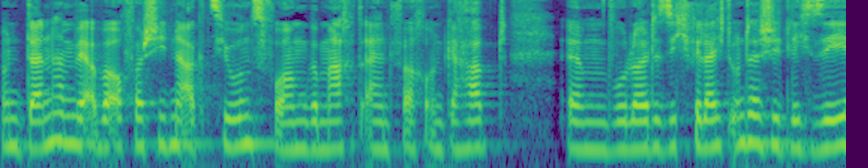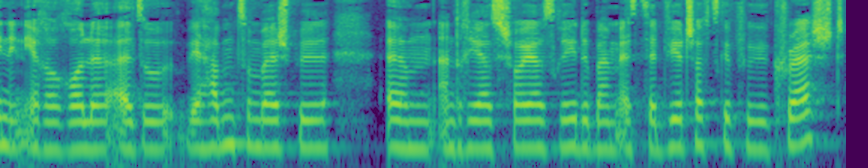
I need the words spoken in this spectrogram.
und dann haben wir aber auch verschiedene Aktionsformen gemacht einfach und gehabt, ähm, wo Leute sich vielleicht unterschiedlich sehen in ihrer Rolle. Also wir haben zum Beispiel ähm, Andreas Scheuers Rede beim SZ-Wirtschaftsgipfel gecrashed.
